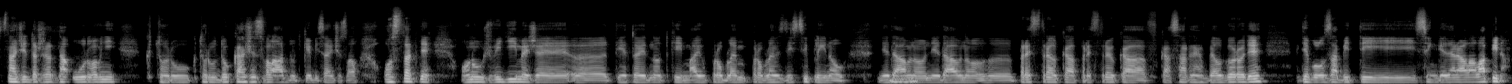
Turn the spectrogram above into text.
snažiť držať na úrovni, ktorú, ktorú dokáže zvládnuť, keby sa niečo stalo. Ostatne, ono už vidíme, že e, tieto jednotky majú problém, problém s disciplínou. Nedávno, mm. nedávno e, prestrelka, prestrelka v kasárniach v Belgorode, kde bol zabitý syn generála Lapina.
